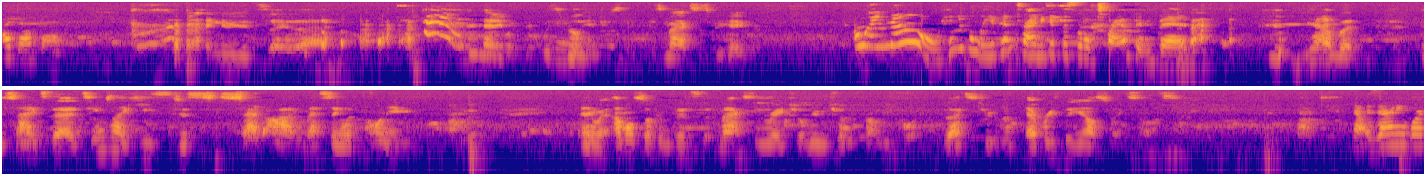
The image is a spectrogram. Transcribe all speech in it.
I doubt that. I knew you'd say that. Anyway, what's really interesting is Max's behavior. Oh, I know! Can you believe him trying to get this little tramp in bed? Yeah, but besides that, it seems like he's just set on messing with Tony. Anyway, I'm also convinced that Max and Rachel knew each other from before. That's true, and everything else makes sense. Now, is there any word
